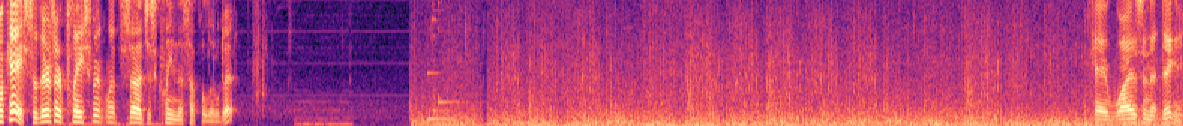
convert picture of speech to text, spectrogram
Okay, so there's our placement. Let's uh, just clean this up a little bit. Okay, why isn't it digging?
